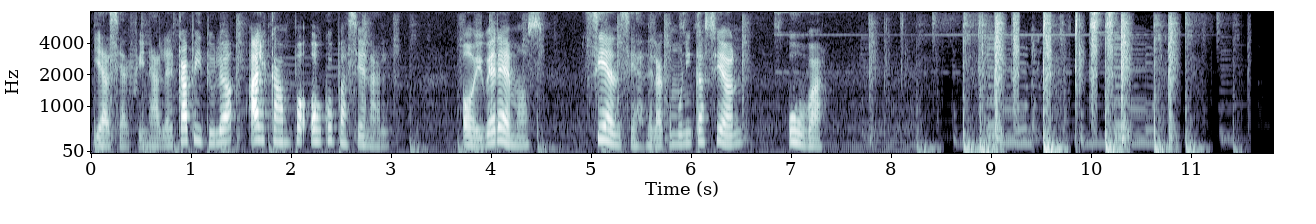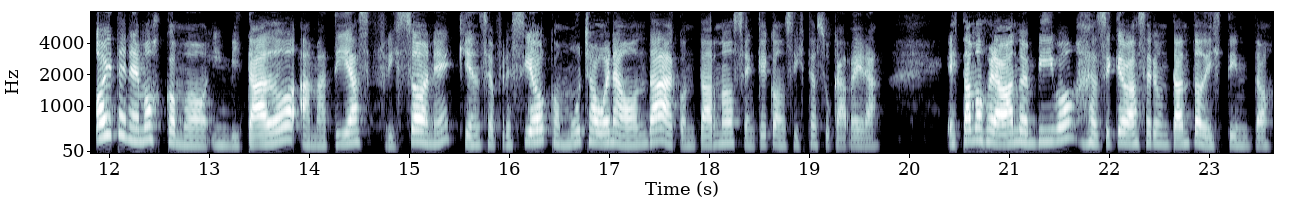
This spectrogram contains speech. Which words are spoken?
y hacia el final del capítulo al campo ocupacional. Hoy veremos Ciencias de la Comunicación, UBA. Hoy tenemos como invitado a Matías Frisone, quien se ofreció con mucha buena onda a contarnos en qué consiste su carrera. Estamos grabando en vivo, así que va a ser un tanto distinto.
